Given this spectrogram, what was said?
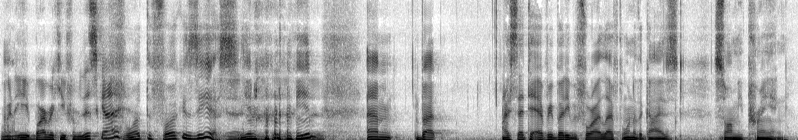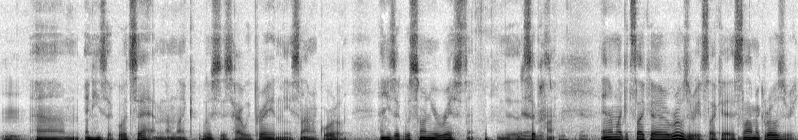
We're gonna eat barbecue from this guy. what the fuck is this? Yeah. You know what I mean? Um, but I said to everybody before I left, one of the guys saw me praying. Mm. Um, and he's like, what's that? And I'm like, this is how we pray in the Islamic world. And he's like, what's on your wrist? The Yeah, sibha. yeah. And I'm like, it's like a rosary. It's like an Islamic rosary.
